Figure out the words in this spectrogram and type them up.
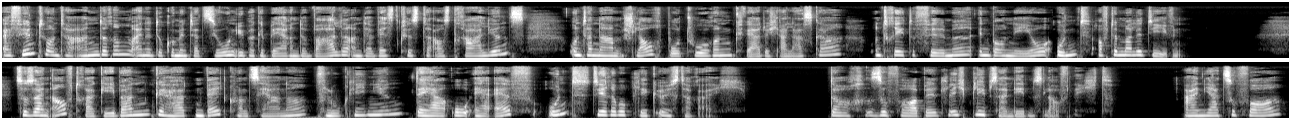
Er filmte unter anderem eine Dokumentation über gebärende Wale an der Westküste Australiens, unternahm Schlauchboottouren quer durch Alaska und drehte Filme in Borneo und auf den Malediven. Zu seinen Auftraggebern gehörten Weltkonzerne, Fluglinien, der ORF und die Republik Österreich. Doch so vorbildlich blieb sein Lebenslauf nicht. Ein Jahr zuvor,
